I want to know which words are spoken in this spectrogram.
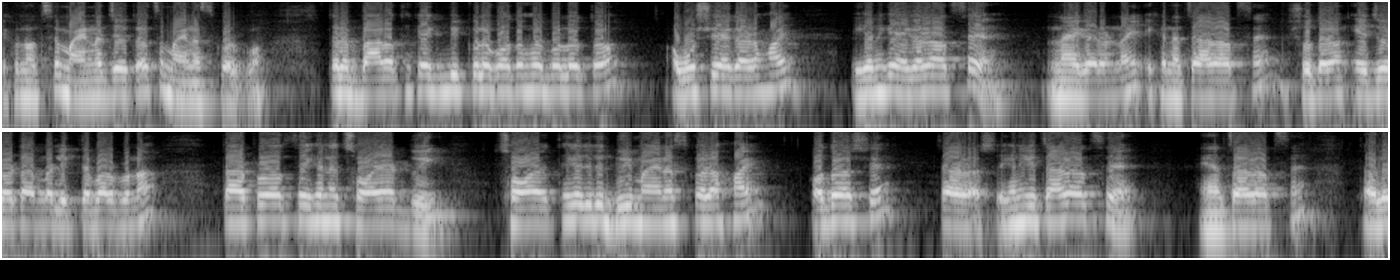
এখন হচ্ছে মাইনাস যেহেতু আছে মাইনাস করব। তাহলে বারো থেকে এক বিক করলে কত হয় বলো তো অবশ্যই এগারো হয়। এখানে কি এগারো আছে? না এগারো এখানে চার আছে। সুতরাং এই জোড়াটা আমরা লিখতে পারব না। তারপর হচ্ছে এখানে ছয় আর দুই। ছয় থেকে যদি দুই মাইনাস করা হয়, কত আসে? চার আসে। এখানে কি চার আছে? হ্যাঁ চার আছে। তাহলে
